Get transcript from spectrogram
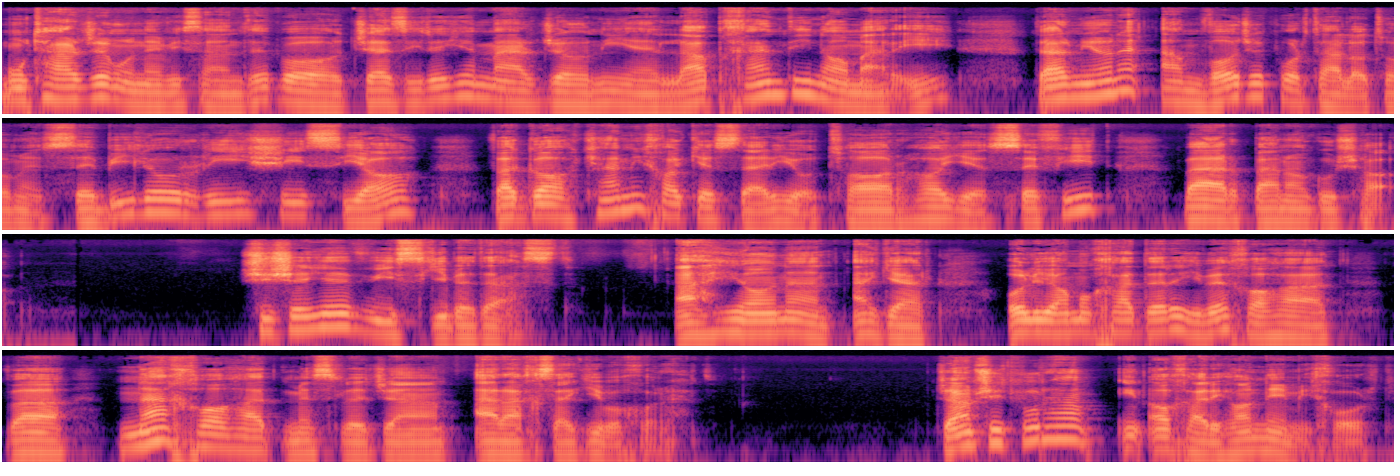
مترجم و نویسنده با جزیره مرجانی لبخندی نامرئی در میان امواج پرتلاتوم سبیل و ریشی سیاه و گاه کمی خاکستری و تارهای سفید بر بناگوش ها شیشه ویسکی به دست. احیانا اگر اولیا مخدره ای بخواهد و نخواهد مثل جمع عرقسگی بخورد. جمشیدپور هم این آخری ها نمی‌خورد.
